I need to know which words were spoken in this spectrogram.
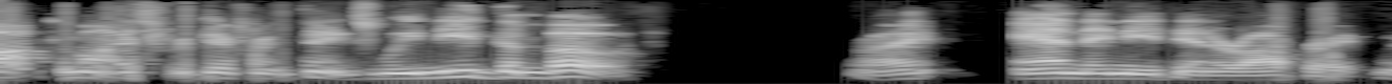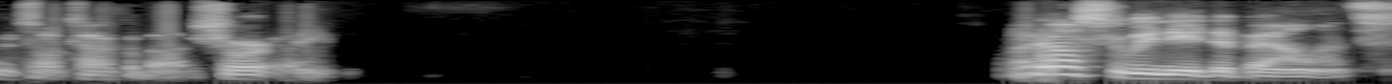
optimized for different things. We need them both, right? And they need to interoperate, which I'll talk about shortly. What else do we need to balance?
